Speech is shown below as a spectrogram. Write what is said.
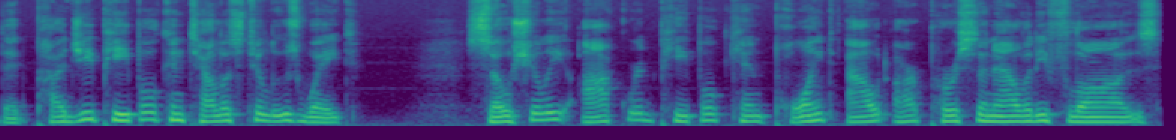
that pudgy people can tell us to lose weight. Socially awkward people can point out our personality flaws,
